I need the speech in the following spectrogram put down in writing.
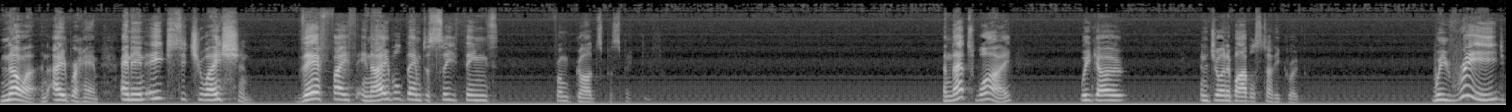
Noah, and Abraham. And in each situation, their faith enabled them to see things from God's perspective. And that's why we go and join a Bible study group. We read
